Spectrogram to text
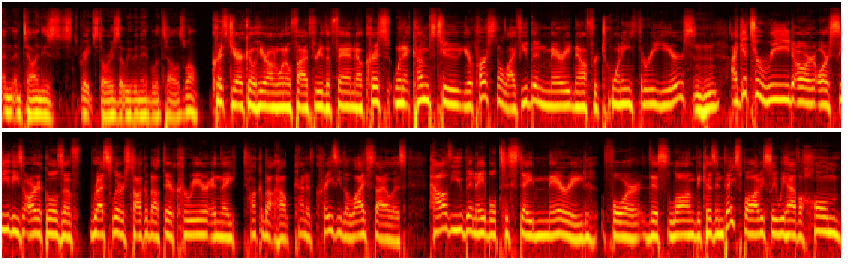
and telling these great stories that we've been able to tell as well. Chris Jericho here on 105.3 The Fan. Now, Chris, when it comes to your personal life, you've been married now for 23 years. Mm-hmm. I get to read or, or see these articles of wrestlers talk about their career and they talk about how kind of crazy the lifestyle is. How have you been able to stay married for this long? Because in baseball, obviously, we have a home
